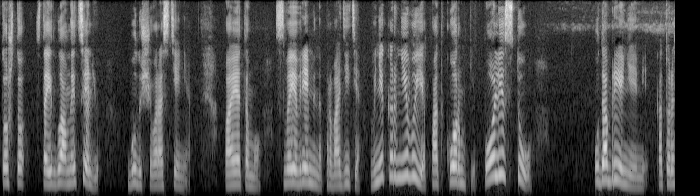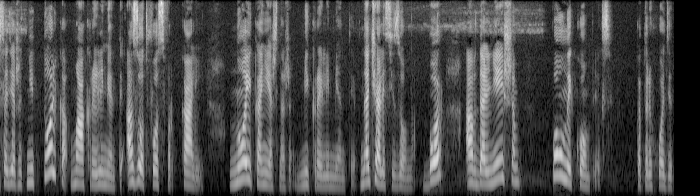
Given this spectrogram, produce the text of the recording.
то, что стоит главной целью будущего растения. Поэтому своевременно проводите внекорневые подкормки по листу, удобрениями, которые содержат не только макроэлементы азот, фосфор, калий, но и, конечно же, микроэлементы. В начале сезона бор, а в дальнейшем полный комплекс, в который входит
